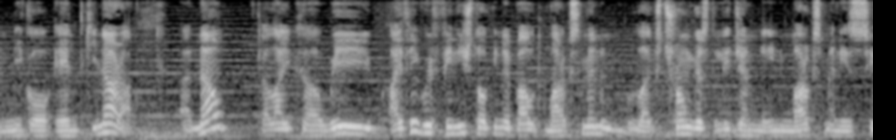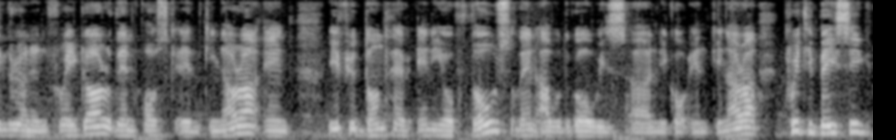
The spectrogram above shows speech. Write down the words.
Nico and Kinara. now like uh, we i think we finished talking about marksman like strongest legion in marksman is syndrion and freygar then hosk and kinara and if you don't have any of those then i would go with uh, nico and kinara. Pretty basic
